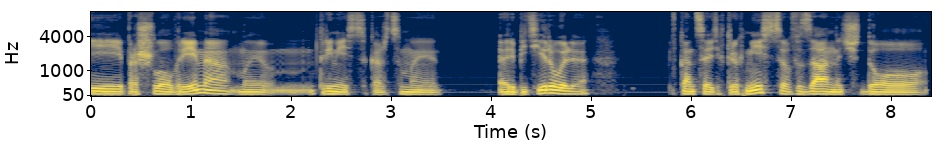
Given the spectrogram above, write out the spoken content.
И прошло время, мы три месяца, кажется, мы репетировали. В конце этих трех месяцев за ночь до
